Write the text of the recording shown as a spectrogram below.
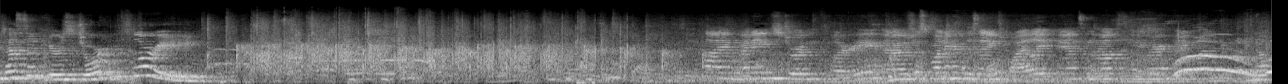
contestant, here's Jordyn Fleury. Hi, my name is Jordyn Fleury, and I was just wondering if there's any Twilight fans in the house anywhere? Anyone?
